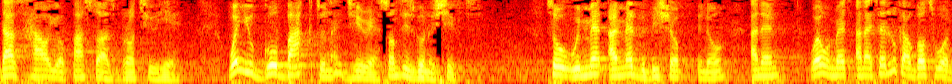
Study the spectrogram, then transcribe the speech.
That's how your pastor has brought you here. When you go back to Nigeria, something is going to shift. So we met, I met the bishop, you know, and then when we met, and I said, look at God's word,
